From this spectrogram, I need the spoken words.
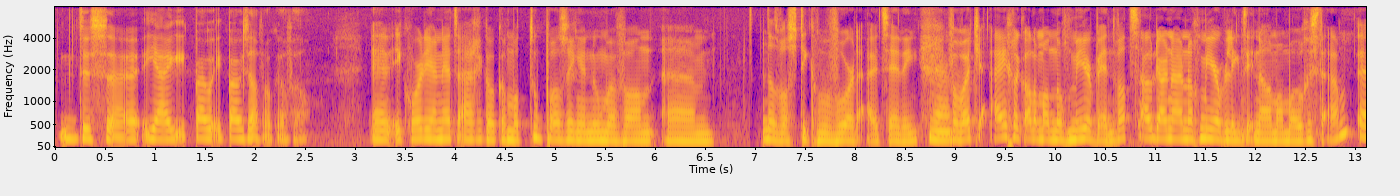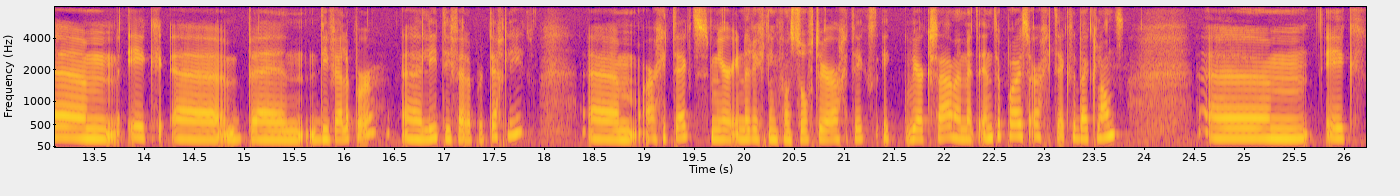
dus uh, ja, ik bouw, ik bouw zelf ook heel veel. En ik hoorde je net eigenlijk ook allemaal toepassingen noemen van. ehm, dat was stiekem voor de uitzending. Ja. Van wat je eigenlijk allemaal nog meer bent. Wat zou daar nou nog meer op LinkedIn allemaal mogen staan? Ehm, ik eh, ben developer, eh, lead developer, tech lead. Ehm, architect, meer in de richting van software architect. Ik werk samen met enterprise architecten bij klant. Ehm, ik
